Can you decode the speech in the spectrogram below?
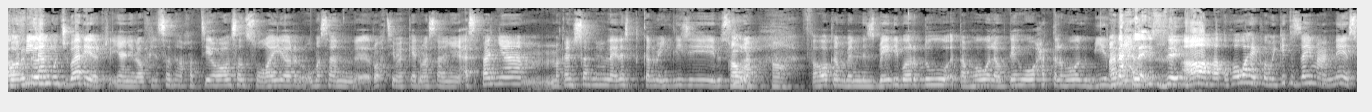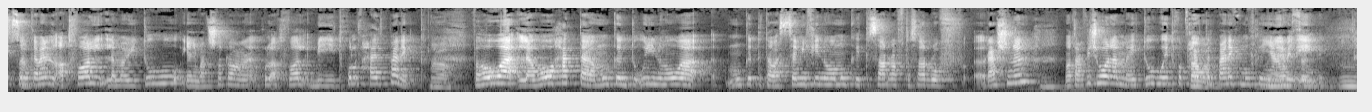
أو في. language barrier يعني لو في مثلا خدتيه هو مثلا صغير ومثلا رحتي مكان مثلا يعني أسبانيا ما كانش سهل إن إحنا نلاقي ناس بتتكلم إنجليزي بسهولة. آه. فهو كان بالنسبة لي برضو طب هو لو تاه هو حتى لو هو كبير أنا هلاقيه إزاي؟ آه هو هي communicate إزاي مع الناس؟ خصوصا كمان الأطفال لما بيتوهوا يعني بعد الشر كل الأطفال بيدخلوا في حالة panic آه. فهو لو هو حتى ممكن تقولي إن هو ممكن تتوسمي فيه إن هو ممكن يتصرف تصرف rational ما تعرفيش هو لما يتوه ويدخل في حالة. ال panic ممكن يعمل إيه. مم.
